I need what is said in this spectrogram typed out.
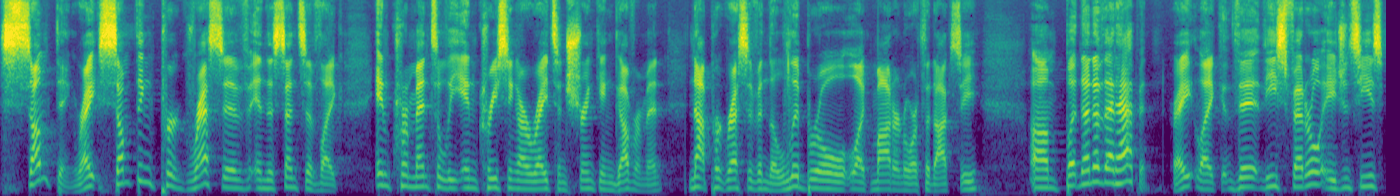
something, right? Something progressive in the sense of like incrementally increasing our rights and shrinking government, not progressive in the liberal, like modern orthodoxy. Um, but none of that happened, right? Like the, these federal agencies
